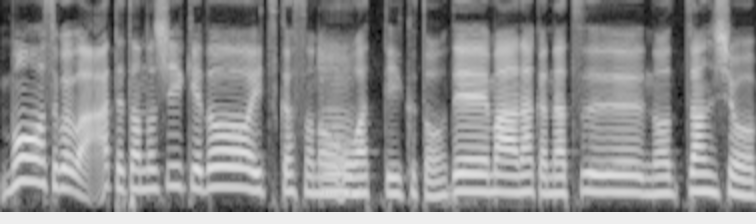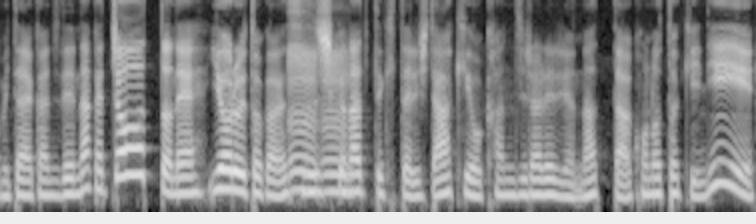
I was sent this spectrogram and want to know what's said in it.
もすごいわーって楽しいけどいつかその、うん。終わっていくと。でまあなんか夏の残暑みたいな感じでなんかちょっとね夜とかが涼しくなってきたりして、秋を感じられるようになったこの時に、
